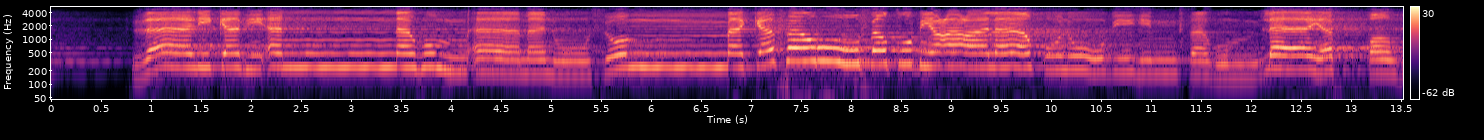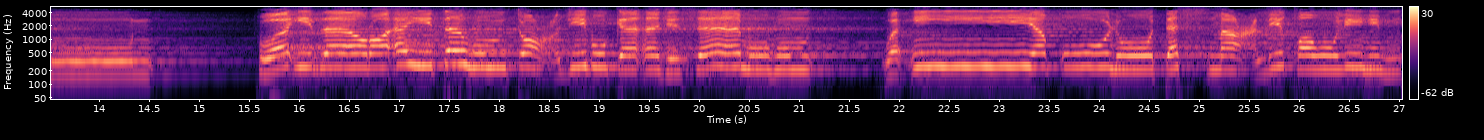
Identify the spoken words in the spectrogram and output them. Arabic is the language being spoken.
ذلك بأنهم آمنوا ثم كفروا فطبع على قلوبهم فهم لا يفقهون. وإذا رأيتهم تعجبك أجسامهم وَإِن يَقُولُوا تَسْمَعْ لِقَوْلِهِمْ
